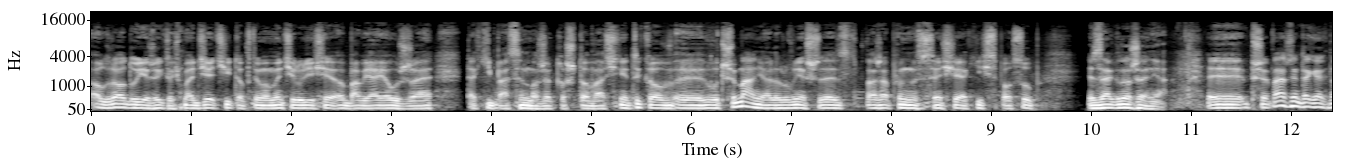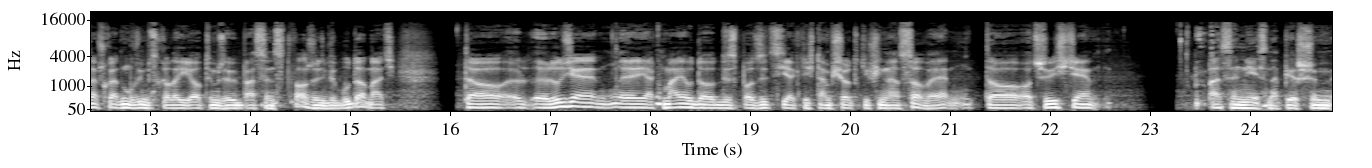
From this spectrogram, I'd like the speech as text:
ogrodu. Jeżeli ktoś ma dzieci, to w tym momencie ludzie się obawiają, że taki basen może kosztować nie tylko w utrzymaniu, ale również stwarza w pewnym sensie jakiś sposób zagrożenia. Przeważnie, tak jak na przykład mówimy z kolei o tym, żeby basen stworzyć, wybudować, to ludzie, jak mają do dyspozycji jakieś tam środki finansowe, to oczywiście basen nie jest na pierwszym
